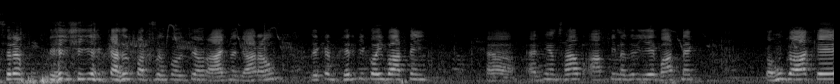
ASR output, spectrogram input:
सिर्फ़ ये कल परसों पहुँचे और आज मैं जा रहा हूँ लेकिन फिर भी कोई बात नहीं एस डी एम साहब आपकी नज़र ये बात मैं कहूँगा कि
